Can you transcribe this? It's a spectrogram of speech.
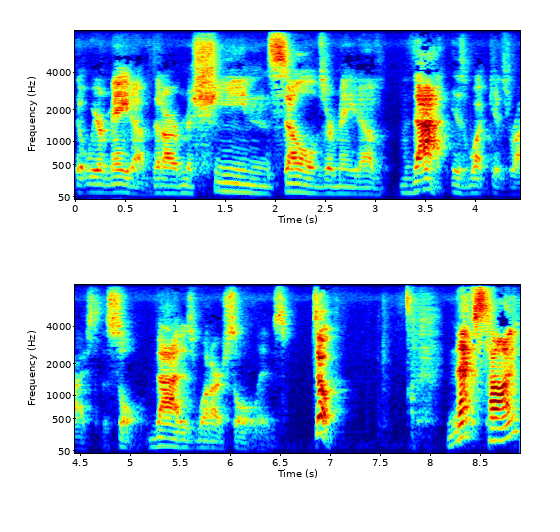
that we're made of, that our machine selves are made of, that is what gives rise to the soul. That is what our soul is. So, next time,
